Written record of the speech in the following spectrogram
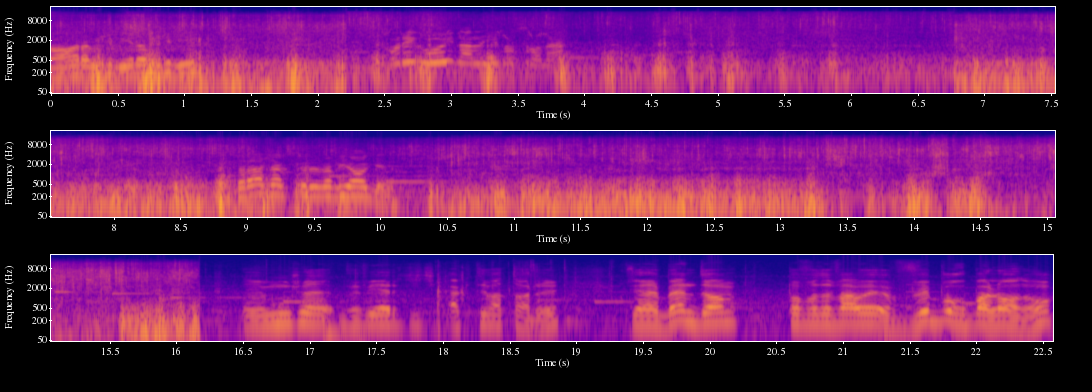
O, robi się bir, robi się bir. Koryguj na jedną stronę. Strażak, który robi ogień. Y, Muszę wywiercić aktywatory, które będą powodowały wybuch balonu,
